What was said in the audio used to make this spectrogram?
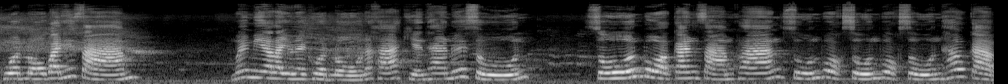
ขวดโหลใบที่สามไม่มีอะไรอยู่ในขวดโหลนะคะ เขียนแทนด้วยศูนย์ศูนย์บวกกันสามครั้งศูนย์บวกศูนย์บวกศูนย์เท่ากับ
